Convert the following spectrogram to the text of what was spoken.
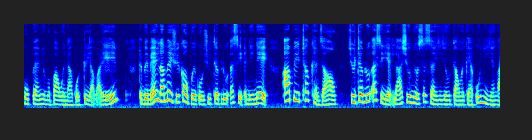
ဟိုပန်မြို့မပါဝင်တာကိုတွေ့ရပါတယ်။ဒါပေမဲ့လာမယ့်ရွေးကောက်ပွဲကို UWSA အနေနဲ့အားပေးထောက်ခံကြောင်း UWSA ရဲ့လာရှိုးမြို့ဆက်ဆံရေးရုံးတာဝန်ခံဦးညီရန်က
